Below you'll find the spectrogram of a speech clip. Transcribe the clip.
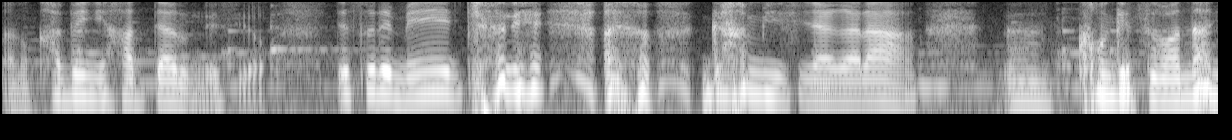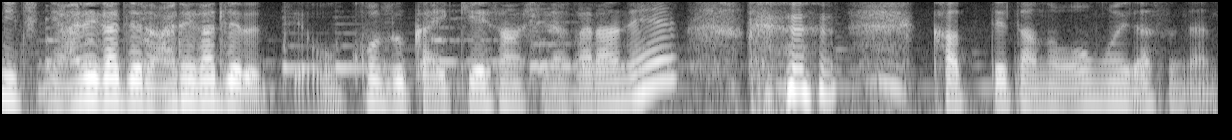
あの、壁に貼ってあるんですよ。で、それめっちゃね、あの、ガン見しながら、うん、今月は何日にあれが出る、あれが出るって、お小遣い計算しながらね、買ってたのを思い出す懐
